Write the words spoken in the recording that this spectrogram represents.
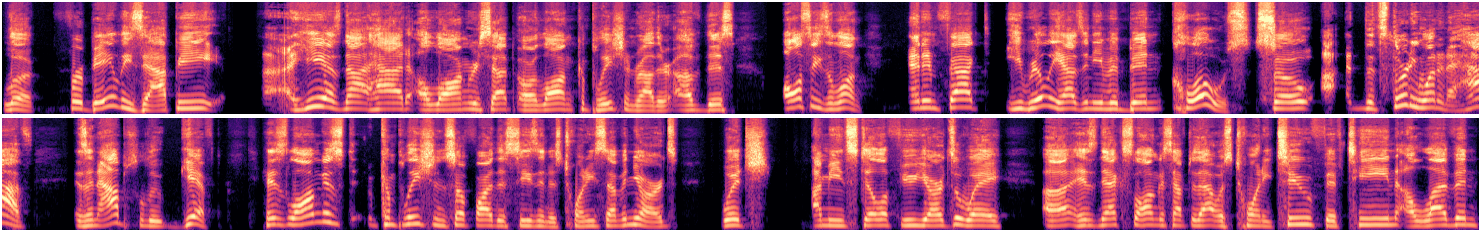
Look, for Bailey Zappe, uh, he has not had a long recept or long completion rather of this all season long. And in fact, he really hasn't even been close. So uh, that's 31 and a half is an absolute gift. His longest completion so far this season is 27 yards, which I mean, still a few yards away. Uh, his next longest after that was 22, 15, 11.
